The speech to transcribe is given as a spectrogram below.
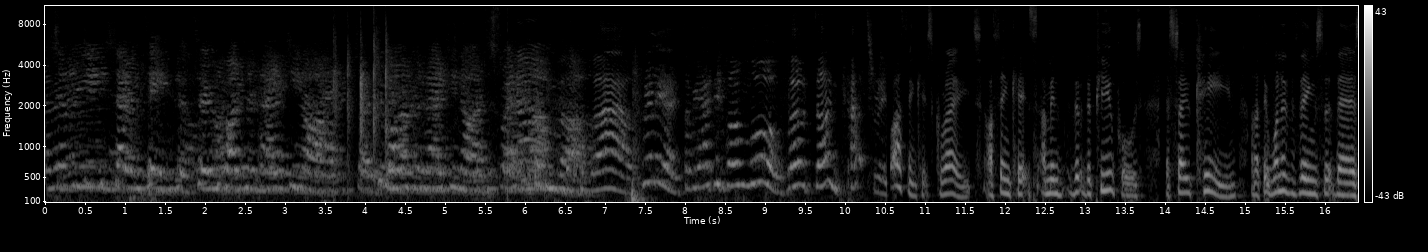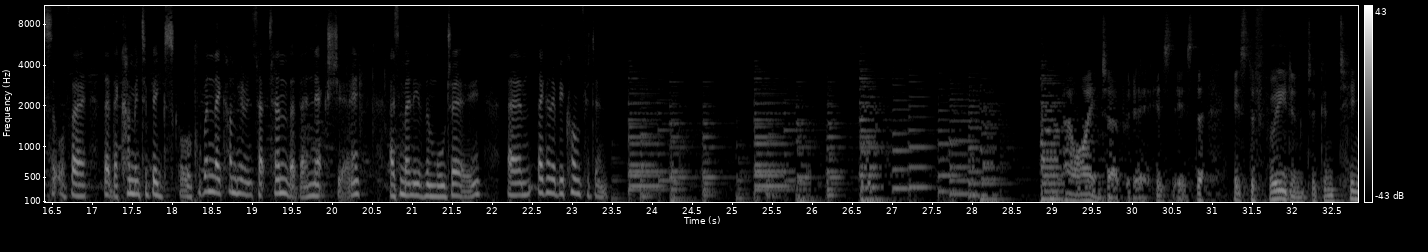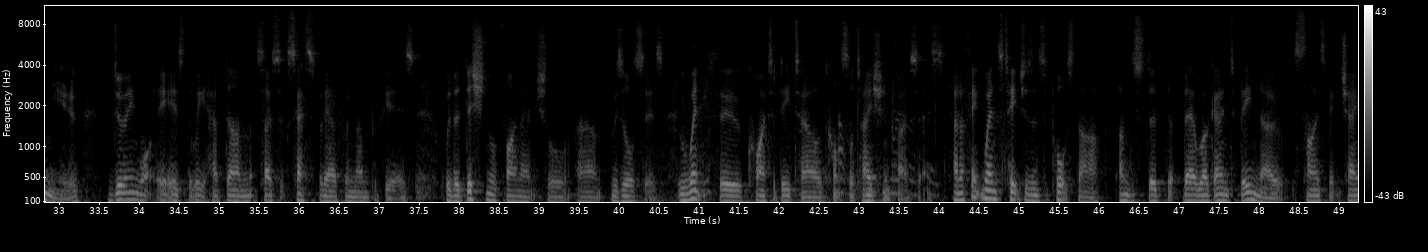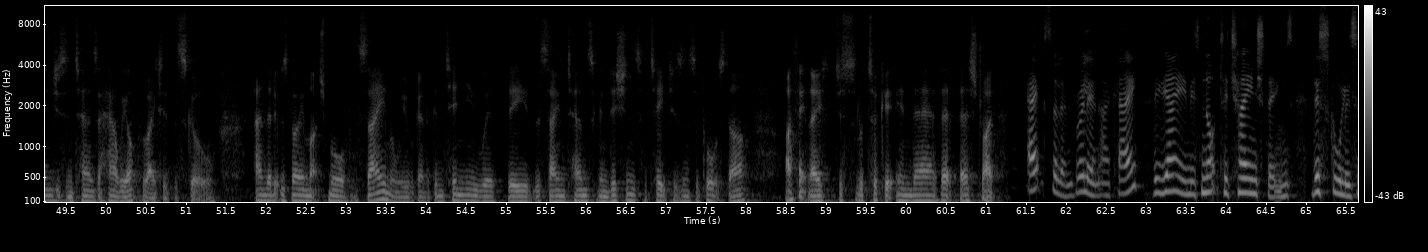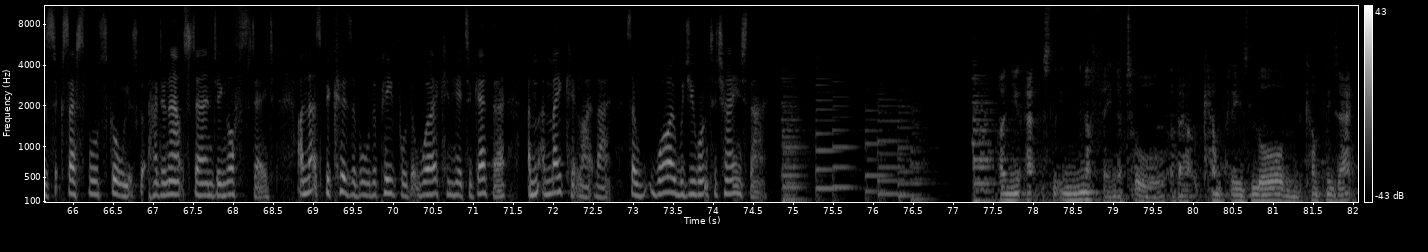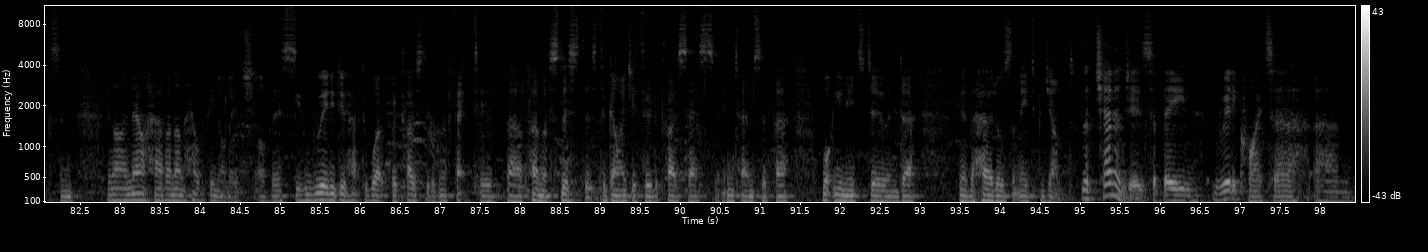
1717 to 289. So 289 is a square number. Wow, brilliant. So we added one more. Well done, Catherine. I think it's great. I think it's, I mean, the, the pupils are so keen, and I think one of the things that they're sort of, uh, that they're coming to big school, when they come here in September, then next year, as many of them will do, um, they're going to be confident. I interpret it, it's, it's, the, it's the freedom to continue doing what it is that we have done so successfully over a number of years with additional financial um, resources. We went through quite a detailed consultation process, and I think when teachers and support staff understood that there were going to be no seismic changes in terms of how we operated the school, and that it was very much more of the same, and we were going to continue with the, the same terms and conditions for teachers and support staff. I think they just sort of took it in their, their, their stride. Excellent, brilliant, okay. The aim is not to change things. This school is a successful school. It's got, had an outstanding Ofsted, and that's because of all the people that work in here together and, and make it like that. So why would you want to change that? I knew absolutely nothing at all about companies law and the companies acts and know, I now have an unhealthy knowledge of this. You really do have to work very closely with an effective uh, firm of solicitors to guide you through the process in terms of uh, what you need to do and uh, you know, the hurdles that need to be jumped. The challenges have been really quite uh, um,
